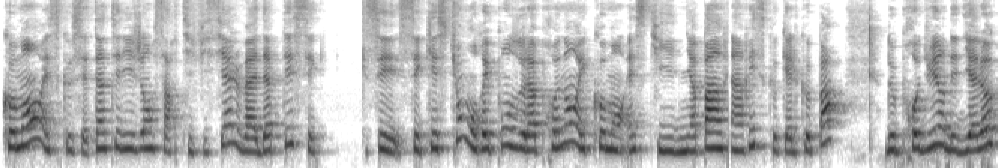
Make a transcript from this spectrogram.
comment est-ce que cette intelligence artificielle va adapter ces, questions aux réponses de l'apprenant et comment? Est-ce qu'il n'y a pas un, risque quelque part de produire des dialogues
